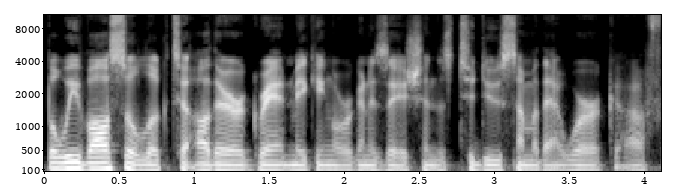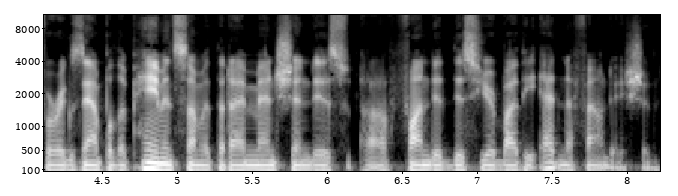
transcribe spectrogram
But we've also looked to other grant making organizations to do some of that work. Uh, for example, the Payment Summit that I mentioned is uh, funded this year by the Aetna Foundation.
